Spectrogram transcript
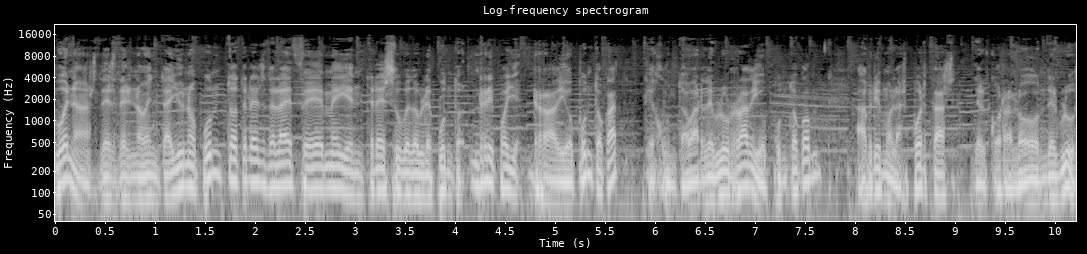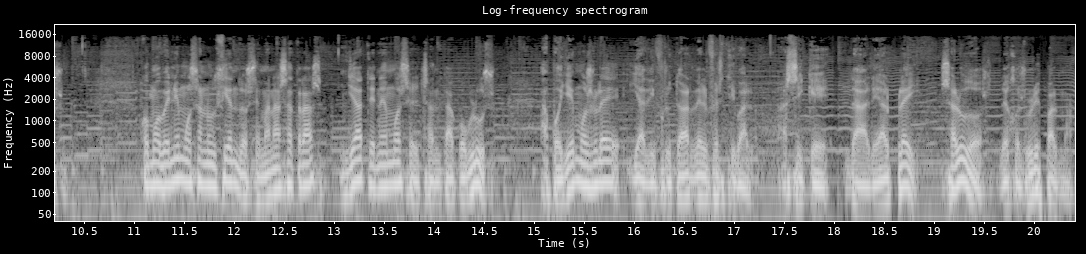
Buenas, desde el 91.3 de la FM y en www.ripoyradio.cat, que junto a bardebluesradio.com abrimos las puertas del Corralón del Blues. Como venimos anunciando semanas atrás, ya tenemos el Chantaco Blues. Apoyémosle y a disfrutar del festival. Así que dale al play. Saludos de José Luis Palma.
